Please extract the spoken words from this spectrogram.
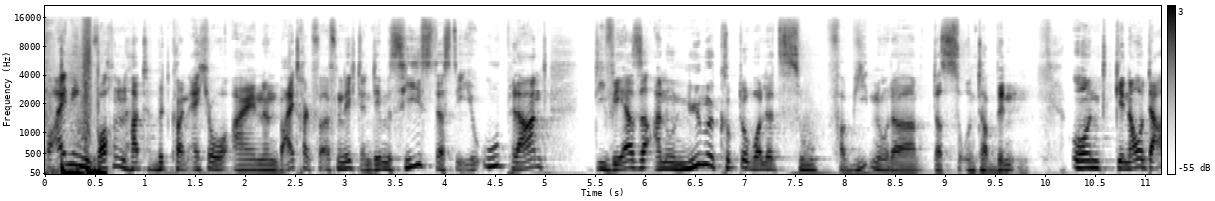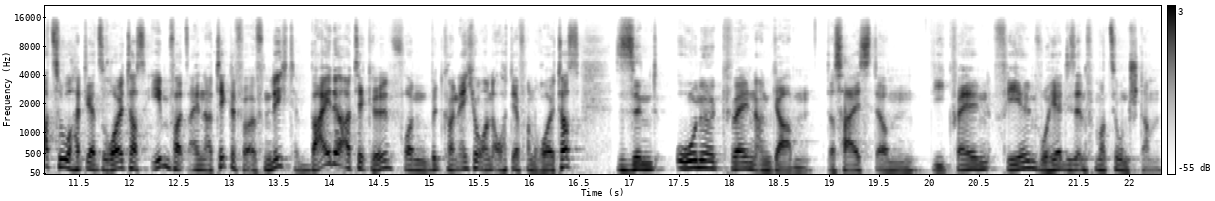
Vor einigen Wochen hat Bitcoin Echo einen Beitrag veröffentlicht, in dem es hieß, dass die EU plant, diverse anonyme Krypto-Wallets zu verbieten oder das zu unterbinden. Und genau dazu hat jetzt Reuters ebenfalls einen Artikel veröffentlicht. Beide Artikel von Bitcoin Echo und auch der von Reuters sind ohne Quellenangaben. Das heißt, ähm, die Quellen fehlen, woher diese Informationen stammen.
